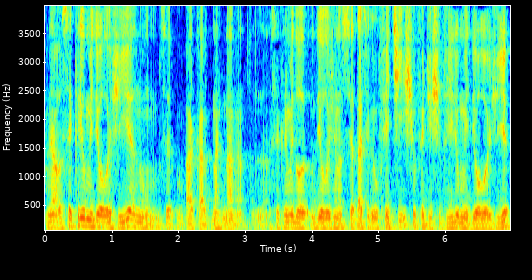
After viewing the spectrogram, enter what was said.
Né? Você cria uma ideologia, num, você, na, na, você, cria uma ideologia na sociedade, você cria um fetiche, o fetiche vira uma ideologia.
